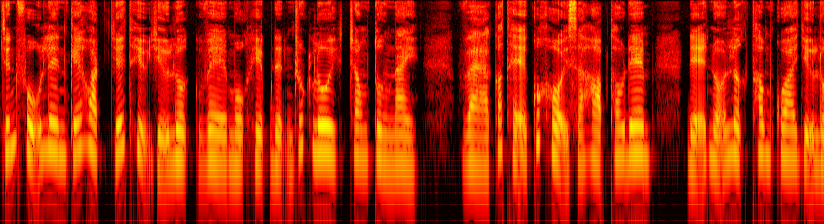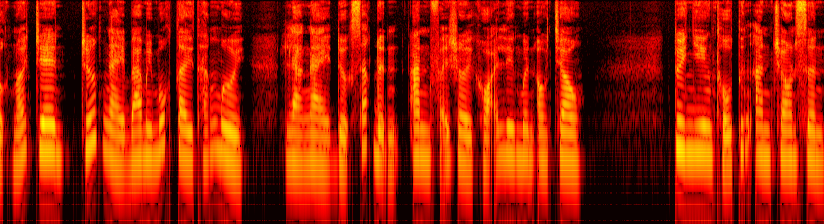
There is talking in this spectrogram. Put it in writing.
Chính phủ lên kế hoạch giới thiệu dự luật về một hiệp định rút lui trong tuần này và có thể Quốc hội sẽ họp thâu đêm để nỗ lực thông qua dự luật nói trên trước ngày 31 tây tháng 10, là ngày được xác định Anh phải rời khỏi Liên minh Âu Châu. Tuy nhiên, Thủ tướng Anh Johnson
